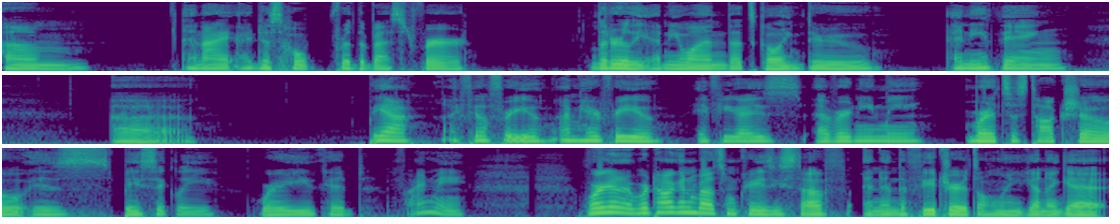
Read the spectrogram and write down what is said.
um, and I, I just hope for the best for literally anyone that's going through anything. Uh, but yeah, I feel for you. I'm here for you. If you guys ever need me, Maritza's talk show is basically where you could find me. We're gonna we're talking about some crazy stuff, and in the future, it's only gonna get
